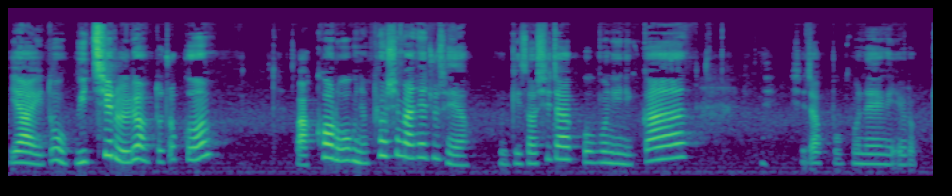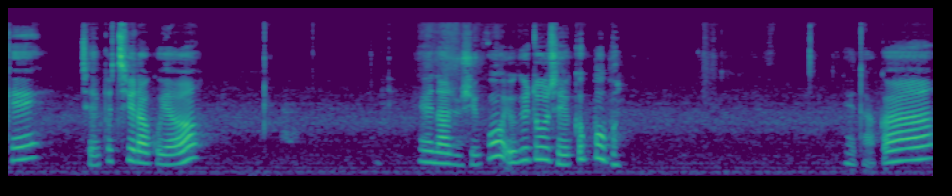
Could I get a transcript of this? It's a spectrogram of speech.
이 아이도 위치를요 또 조금 마커로 그냥 표시만 해주세요. 여기서 시작 부분이니까 네, 시작 부분에 이렇게 제일 끝이라고요. 해놔주시고 여기도 제일 끝부분 에다가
